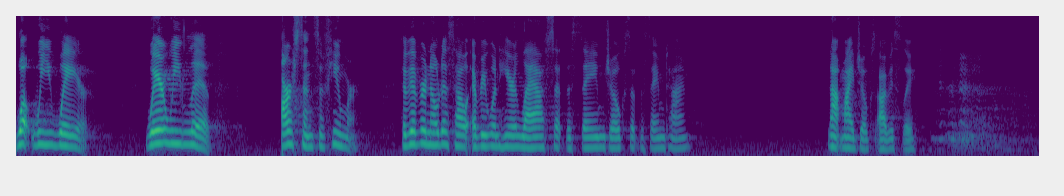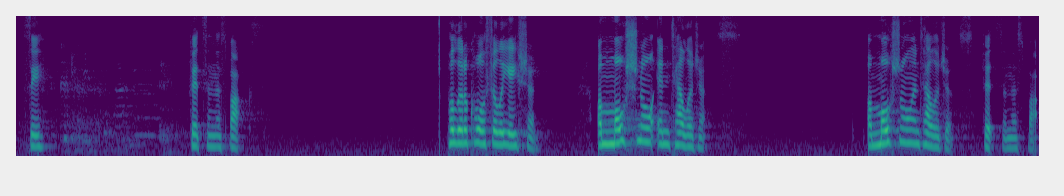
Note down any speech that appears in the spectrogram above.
what we wear, where we live, our sense of humor. Have you ever noticed how everyone here laughs at the same jokes at the same time? Not my jokes, obviously. See? Fits in this box. Political affiliation, emotional intelligence. Emotional intelligence fits in this box,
